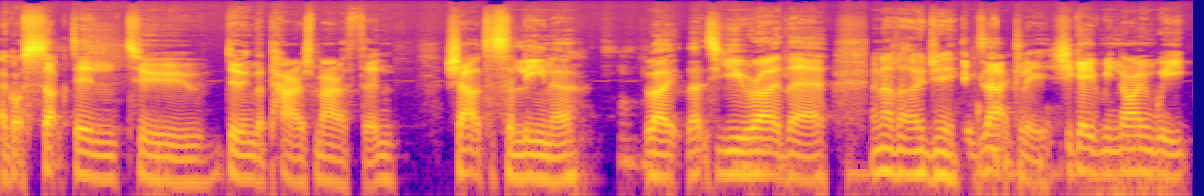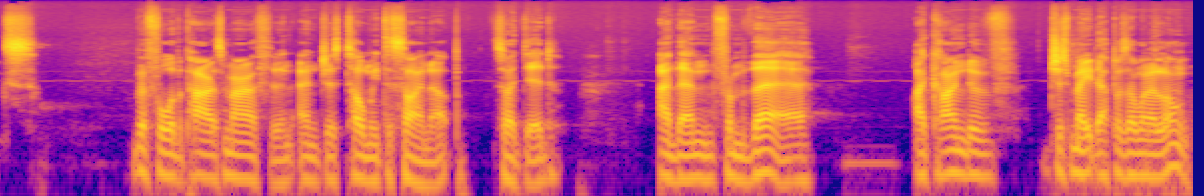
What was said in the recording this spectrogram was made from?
I got sucked into doing the Paris Marathon. Shout out to Selena. Like, that's you right there. Another OG. Exactly. She gave me nine weeks before the Paris Marathon and just told me to sign up. So I did. And then from there, I kind of just made up as I went along.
